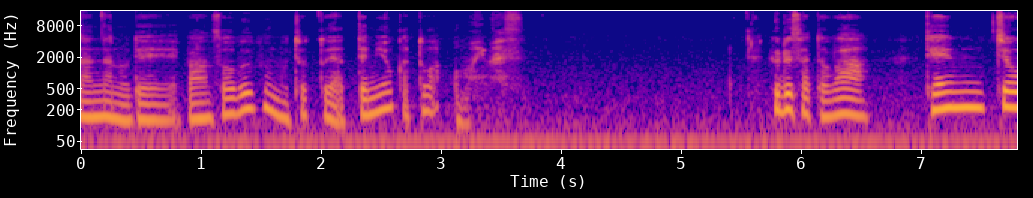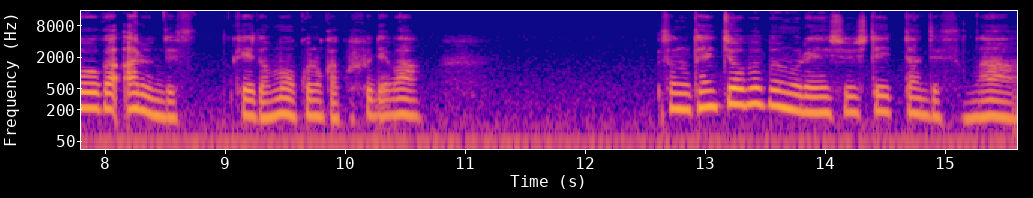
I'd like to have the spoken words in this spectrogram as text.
なんなので伴奏部分もちょっとやってみようかとは思います。ふるさとは転調があるんですけれどもこの楽譜ではその転調部分も練習していったんですが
